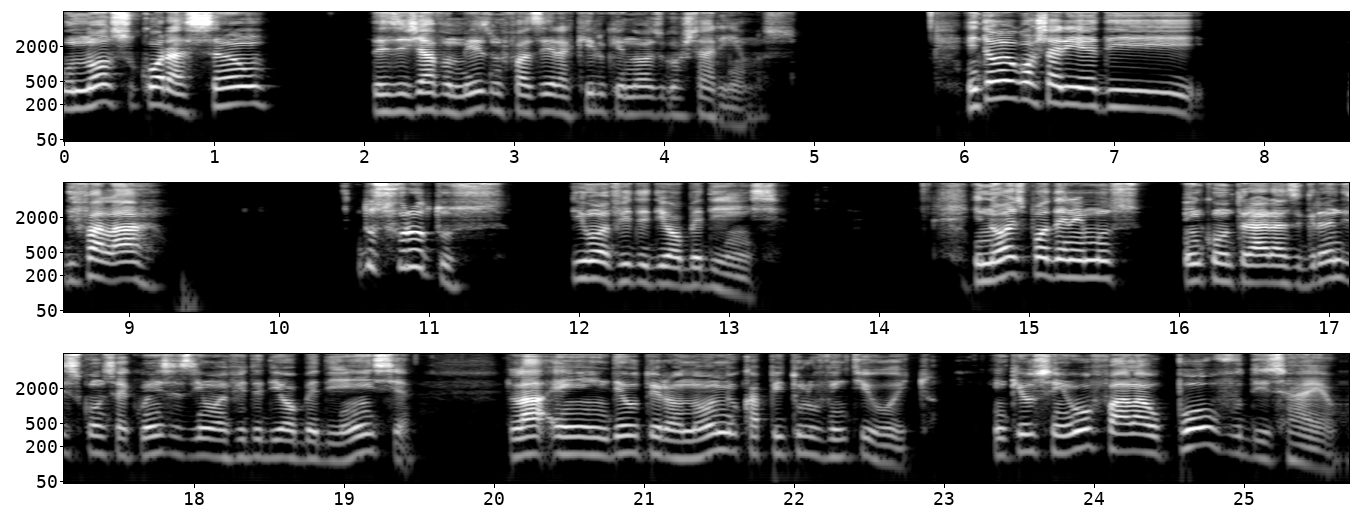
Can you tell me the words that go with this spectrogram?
o nosso coração desejava mesmo fazer aquilo que nós gostaríamos. Então eu gostaria de, de falar dos frutos de uma vida de obediência. E nós poderemos encontrar as grandes consequências de uma vida de obediência lá em Deuteronômio capítulo 28, em que o Senhor fala ao povo de Israel:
